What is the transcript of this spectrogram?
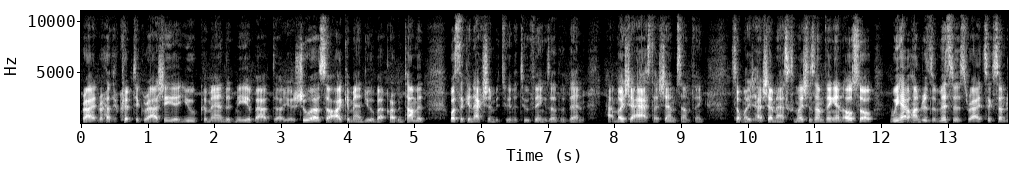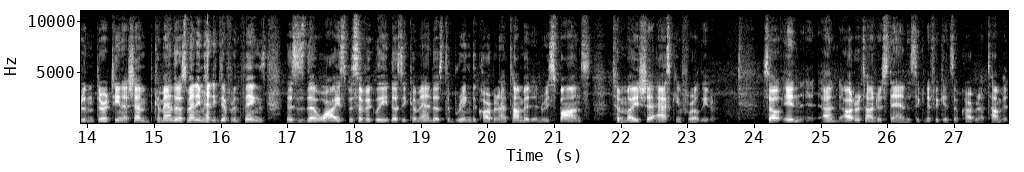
right? Rather cryptic Rashi. You commanded me about uh, Yeshua, so I command you about korban tamid. What's the connection between the two things, other than Moshe asked Hashem something? So Moshe, Hashem asks Moshe something, and also we have hundreds of mitzvahs, right? Six hundred and thirteen. Hashem commanded us many, many different things. This is the why specifically does He command us to bring the korban hatamid in response to Moshe asking for a leader. So, in, in order to understand the significance of korban hatamid,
